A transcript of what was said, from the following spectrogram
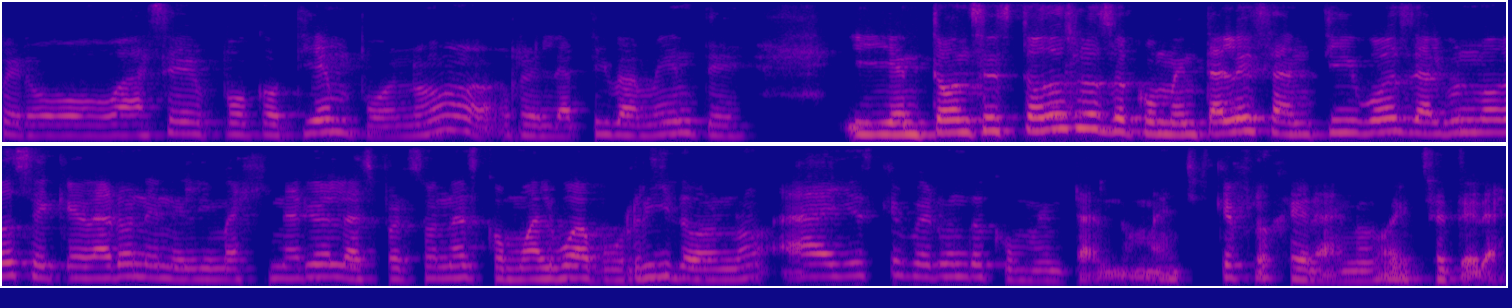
pero hace poco tiempo, ¿no? Relativamente. Y entonces todos los documentales antiguos de algún modo se quedaron en el imaginario de las personas como algo aburrido, ¿no? Ay, es que ver un documental, no manches, qué flojera, ¿no? Etcétera.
